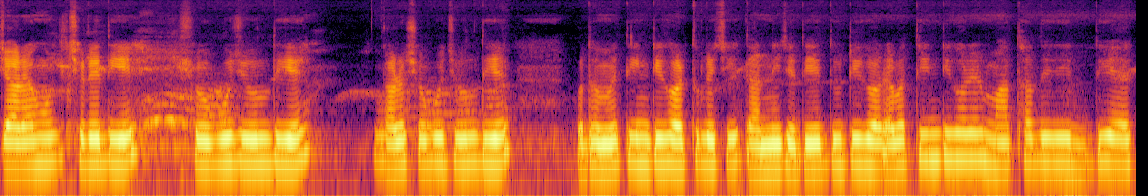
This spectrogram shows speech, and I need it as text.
চার আঙুল ছেড়ে দিয়ে সবুজ উল দিয়ে, গাঢ় সবুজ উল দিয়ে প্রথমে তিনটি ঘর তুলেছি, তার নিচে দিয়ে দুটি ঘর, আবার তিনটি ঘরের মাথা দিয়ে দিয়ে এক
